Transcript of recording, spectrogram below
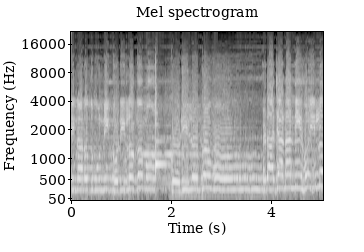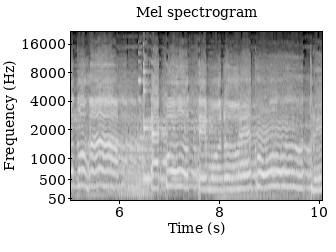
বলি নারদ মুনি করিল গমন। করিল গম রাজা রানী হইল দোহান। একতে মর একত্রে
